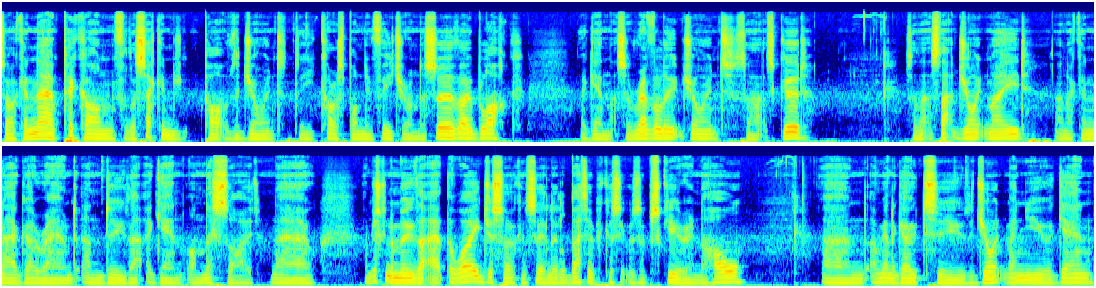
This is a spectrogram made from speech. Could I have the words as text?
So I can now pick on for the second part of the joint the corresponding feature on the servo block. Again that's a revolute joint so that's good. So that's that joint made and I can now go around and do that again on this side. Now I'm just going to move that out the way just so I can see a little better because it was obscuring the hole and I'm going to go to the joint menu again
